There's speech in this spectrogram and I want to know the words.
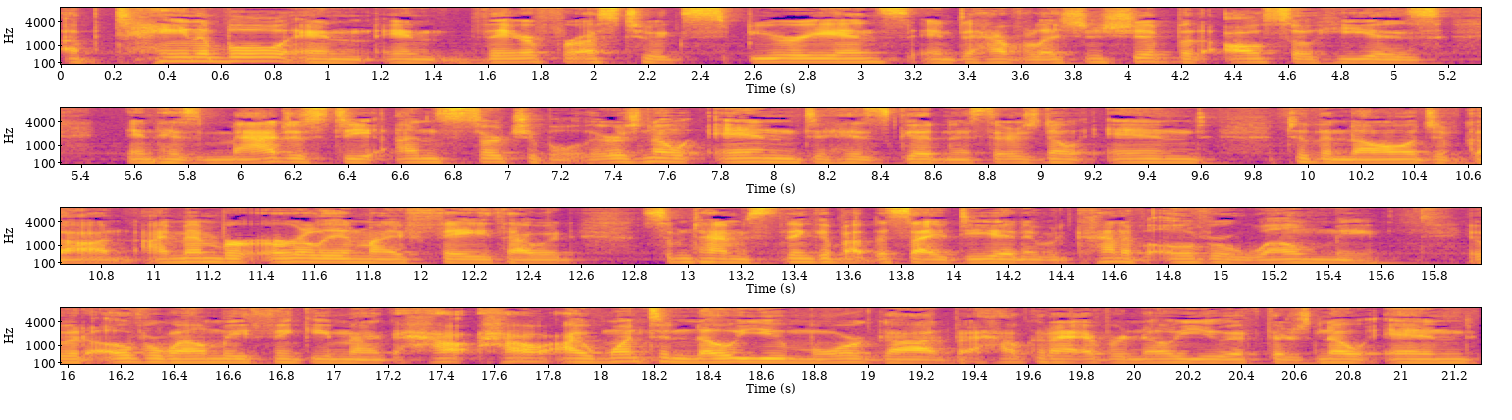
obtainable and and there for us to experience and to have relationship but also he is in his majesty unsearchable. There is no end to his goodness. There's no end to the knowledge of god. I remember early in my faith i would sometimes think about this idea and it would kind of overwhelm me. It would overwhelm me thinking like how, how i want to know you more god but how can i ever know you if there's no end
